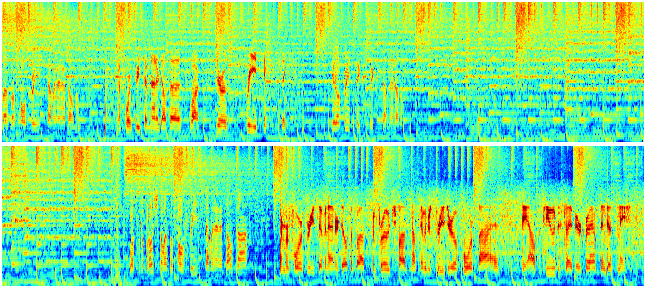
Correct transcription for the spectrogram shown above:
November 4379 Delta. At 4379 Delta, squawk 0366. 0366 79 Delta. Boston approach, November 4379 Delta. Number 4379 Delta, Boston approach, Boston altimeter 3045. The altitude, type aircraft, and destination.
